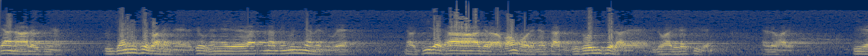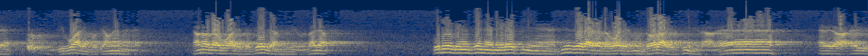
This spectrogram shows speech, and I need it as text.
ကြားနာလို့ရှိရင်ဒီကျမ်းကြီးဖြစ်သွားနိုင်တယ်ကျုပ်ငယ်ငယ်တွေကအနာသိမှုညံ့တယ်လူပဲနောက်ကြီးတဲ့အခါကျတော့အပေါင်းဖော်တွေနဲ့စပြီးလူဆိုးကြီးဖြစ်လာတယ်ဒီလိုဟာတွေလည်းရှိတယ်အဲလိုဟာတွေကြီးတဲ့ဒီဘဝတွေကိုပြောင်းလဲနိုင်တယ်နောက်တော့ဘဝတွေဆိုပြောကြမည်ဘူးဒါကြောင့် ပုရုဇဉ်ဖြစ်နေနေလို့ရှိရင်နှင်းစေရတဲ့သဘောတွေနဲ့ဒေါသတွေရှိနေတာပဲအဲဒီတော့အဲဒီ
